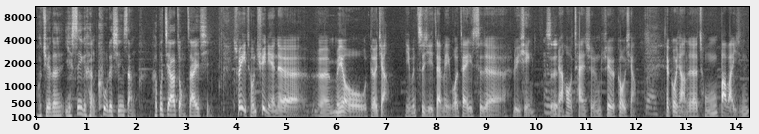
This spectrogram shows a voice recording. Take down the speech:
我觉得也是一个很酷的欣赏，何不加总在一起？所以从去年的呃没有得奖，你们自己在美国再一次的旅行，是。然后产生这个构想，对，这构想的从爸爸已经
